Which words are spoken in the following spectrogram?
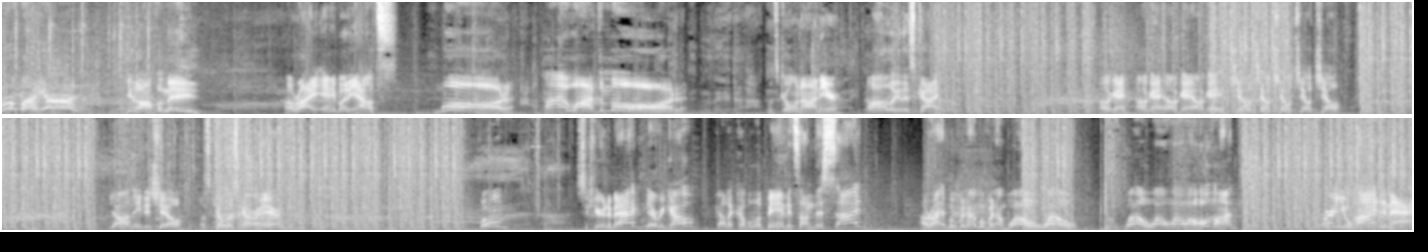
Oh my god. Get off of me. All right. Anybody else? More. I want more. What's going on here? Oh, look at this guy. Okay, okay, okay, okay. Chill, chill, chill, chill, chill. Y'all need to chill. Let's kill this guy right here. Boom. Secure the bag. There we go. Got a couple of bandits on this side. All right, moving on, moving on. Whoa, whoa. Whoa, whoa, whoa, whoa. Hold on. Where are you hiding at?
